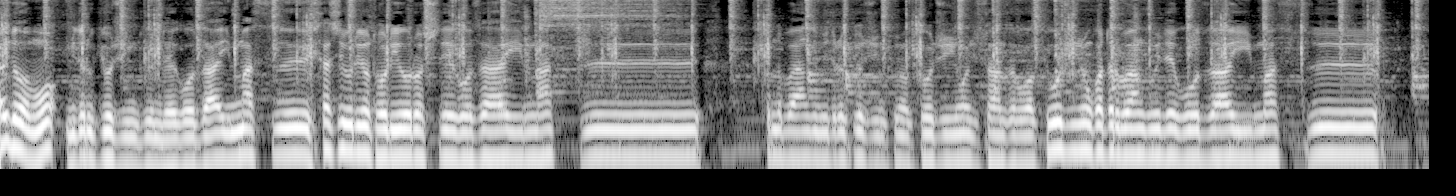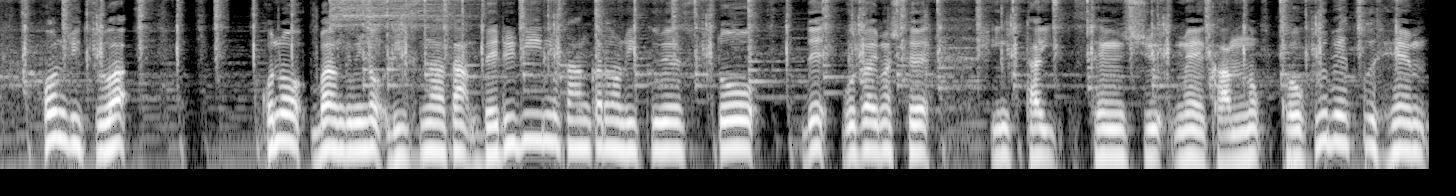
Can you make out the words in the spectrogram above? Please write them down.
はい、どうも、ミドル巨人くんでございます。久しぶりの取り下ろしでございます。この番組、ミドル巨人くんは巨人おじさん様が巨人を語る番組でございます。本日は、この番組のリスナーさん、ベルリームさんからのリクエストでございまして、引退選手名鑑の特別編、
